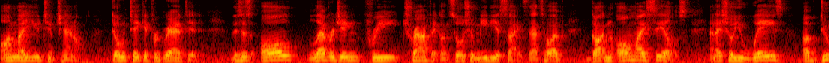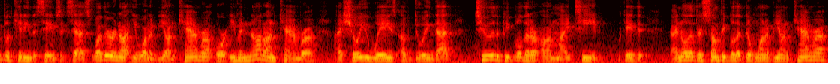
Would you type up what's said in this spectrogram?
on my YouTube channel. Don't take it for granted. This is all leveraging free traffic on social media sites. That's how I've gotten all my sales. And I show you ways of duplicating the same success, whether or not you want to be on camera or even not on camera. I show you ways of doing that to the people that are on my team. Okay, I know that there's some people that don't want to be on camera.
